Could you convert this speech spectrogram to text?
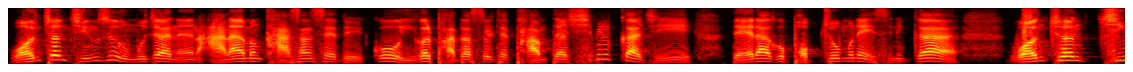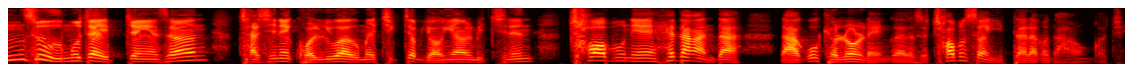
원천 징수 의무자는 안 하면 가산세도 있고 이걸 받았을 때 다음 달 10일까지 내라고 법조문에 있으니까 원천 징수 의무자 입장에선 자신의 권리와 의무에 직접 영향을 미치는 처분에 해당한다라고 결론을 낸 거야. 그래서 처분성이 있다라고 나온 거지.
